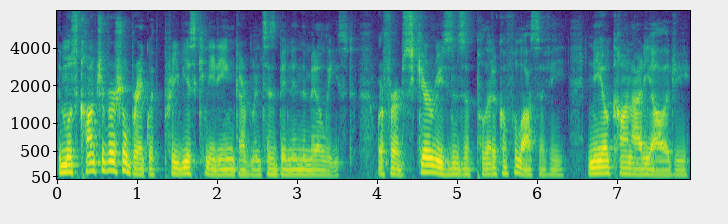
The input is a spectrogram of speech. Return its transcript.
The most controversial break with previous Canadian governments has been in the Middle East, where, for obscure reasons of political philosophy, neocon ideology,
